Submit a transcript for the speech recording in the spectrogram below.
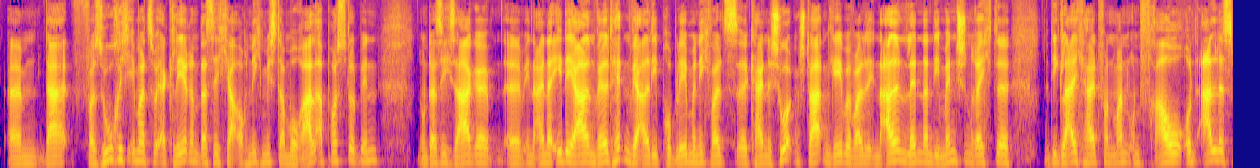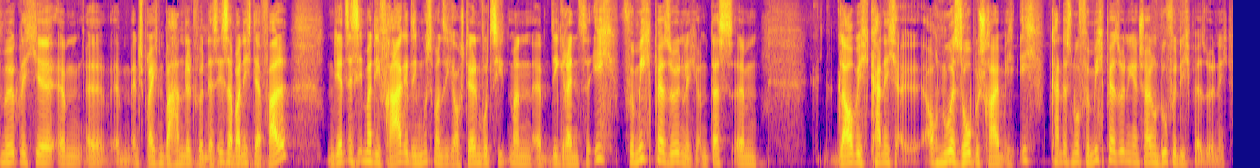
Ähm, da versuche ich immer zu erklären, dass ich ja auch nicht Mr. Moralapostel bin und dass ich sage, äh, in einer idealen Welt hätten wir all die Probleme nicht, weil es äh, keine Schurkenstaaten gäbe, weil in allen Ländern die Menschenrechte, die Gleichheit von Mann und Frau und alles Mögliche ähm, äh, ähm, entsprechend behandelt würden. Das ist aber nicht der Fall. Und jetzt ist immer die Frage, die muss man sich auch stellen, wo zieht man äh, die Grenze? Ich, für mich persönlich, und das ähm, glaube ich, kann ich äh, auch nur so beschreiben. Ich, ich kann das nur für mich persönlich entscheiden und du für dich persönlich.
